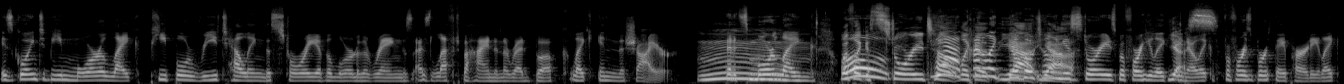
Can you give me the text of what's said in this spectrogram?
is going to be more like people retelling the story of the Lord of the Rings as left behind in the Red Book, like in the Shire. That it's more like Mm. with like a oh, storytelling yeah, like kind of like yeah, Bilbo telling yeah. his stories before he like you know like before his birthday party. Like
